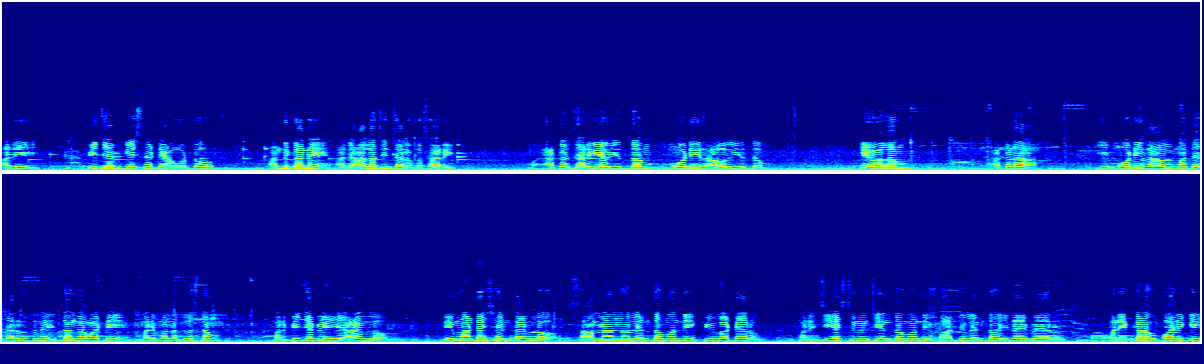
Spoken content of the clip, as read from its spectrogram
అది బీజేపీకి వేసినట్టే ఆ ఓటు. అందుకనే అది ఆలోచించాలి ఒకసారి. అక్కడ జరిగే యుద్ధం మోడీ రాహుల్ యుద్ధం. కేవలం అక్కడ ఈ మోడీ రాహుల్ మధ్య జరుగుతున్న యుద్ధం కాబట్టి మరి మొన్న చూసినాం. మరి బీజేపీ హాయంలో డిమాంటేషన్ టైంలో సామాన్యులు ఎంతో మంది క్యూ కట్టారు మరి జిఎస్టీ నుంచి ఎంతో మంది బాధ్యులు ఎంతో ఇదైపోయారు. మరి ఎక్కడ ఉపాధికి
